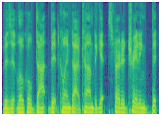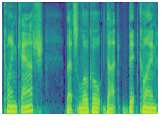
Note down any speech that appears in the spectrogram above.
Visit local.bitcoin.com to get started trading Bitcoin Cash. That's local.bitcoin.com.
